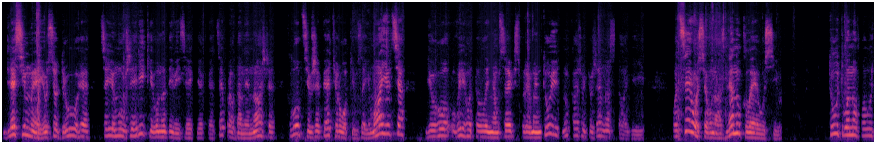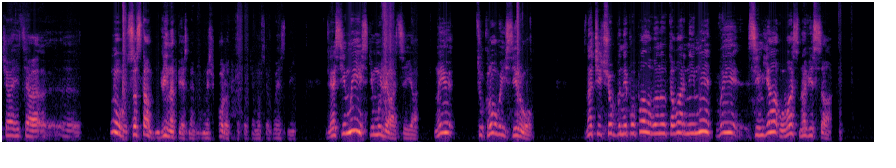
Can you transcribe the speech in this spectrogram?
Для сімей, ось друге. Це йому вже рік, і воно дивіться, як яке. Це, правда, не наше. Хлопці вже 5 років займаються його виготовленням, все експериментують, ну кажуть, уже на стадії. Оце ось у нас для нуклеусів. Тут воно виходить, ну, состав длінна пісня, ми ж коротко хочемо все пояснити. Для сімей стимуляція. Ми цукровий сироп. Значить, щоб не попало воно в товарний мед, ви сім'я у вас на вісах.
